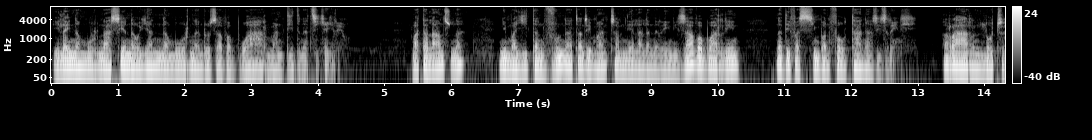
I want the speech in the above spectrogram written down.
Ilay namorona ahy sy ianao ihany namorona an'ireo zavaboary manodidina antsika ireo. Mahatalanjona ny mahita ny voninahitr'Andriamanitra amin'ny alalan'ireny zavaboary ireny na dia efa simba ny fahotana aza izy ireny. Rariny loatra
